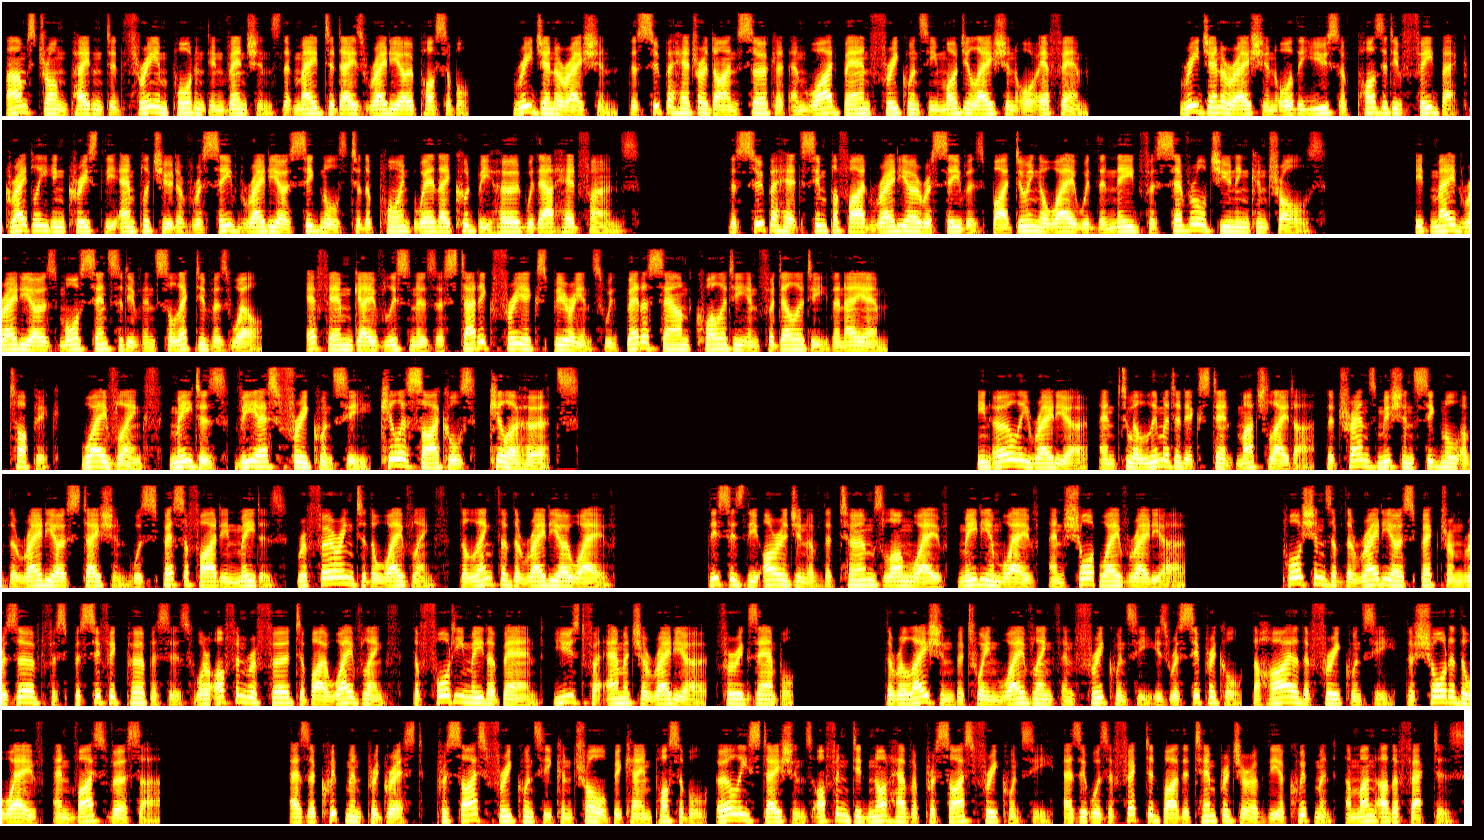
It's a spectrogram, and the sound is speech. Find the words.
Armstrong patented three important inventions that made today's radio possible. Regeneration, the superheterodyne circuit and wide-band frequency modulation or FM, Regeneration or the use of positive feedback greatly increased the amplitude of received radio signals to the point where they could be heard without headphones. The Superhet simplified radio receivers by doing away with the need for several tuning controls. It made radios more sensitive and selective as well. FM gave listeners a static-free experience with better sound quality and fidelity than AM. Topic: Wavelength meters vs frequency kilocycles kilohertz. In early radio, and to a limited extent much later, the transmission signal of the radio station was specified in meters, referring to the wavelength, the length of the radio wave. This is the origin of the terms long wave, medium wave, and short wave radio. Portions of the radio spectrum reserved for specific purposes were often referred to by wavelength, the 40-meter band, used for amateur radio, for example. The relation between wavelength and frequency is reciprocal, the higher the frequency, the shorter the wave, and vice versa. As equipment progressed, precise frequency control became possible. Early stations often did not have a precise frequency, as it was affected by the temperature of the equipment, among other factors.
